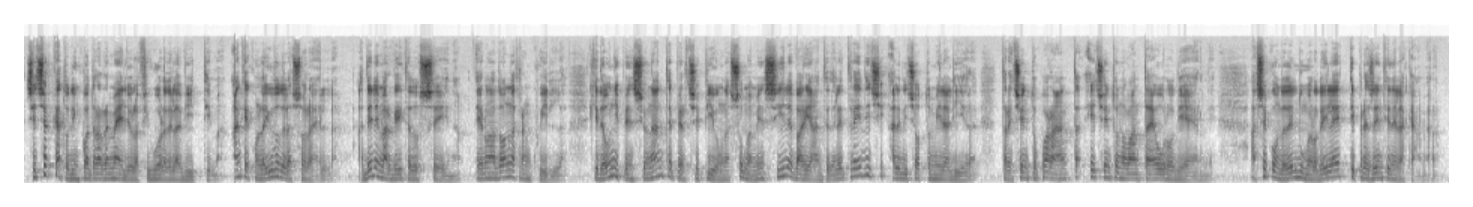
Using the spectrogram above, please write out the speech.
Si è cercato di inquadrare meglio la figura della vittima, anche con l'aiuto della sorella, Adele Margherita Dossena era una donna tranquilla che da ogni pensionante percepiva una somma mensile variante dalle 13 alle 18.000 lire, tra i 140 e i 190 euro odierni, a seconda del numero dei letti presenti nella camera.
